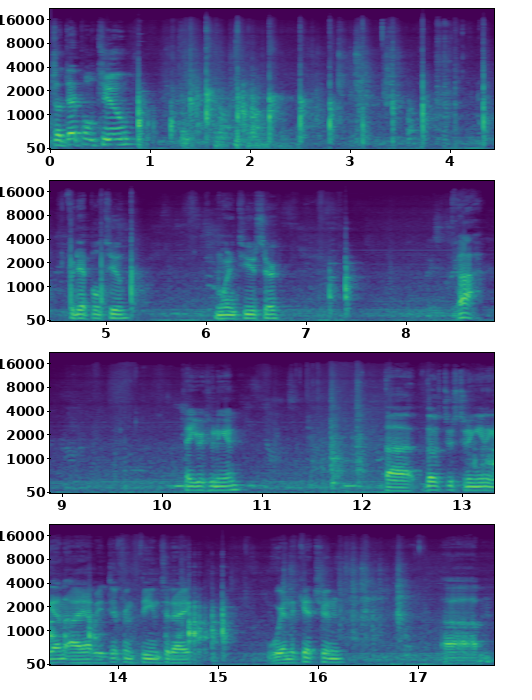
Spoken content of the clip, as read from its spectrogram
So Deadpool 2 Deadpool 2. Morning to you, sir. Ah. Thank you for tuning in. Uh, those just tuning in again, I have a different theme today. We're in the kitchen um,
